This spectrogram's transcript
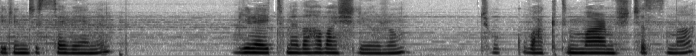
Birinci seviyenin. Bir eğitime daha başlıyorum. Çok vaktim varmışçasına.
